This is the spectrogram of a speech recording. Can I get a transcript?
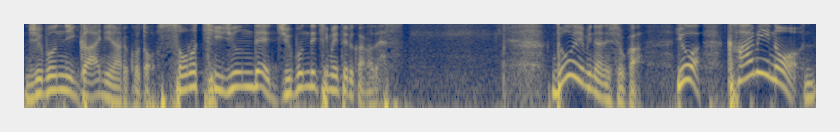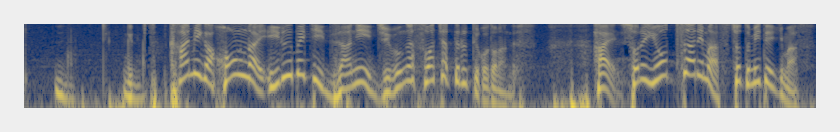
自分に害になることその基準で自分で決めてるからですどういう意味なんでしょうか？要は神の神が本来いるべき座に自分が座っちゃってるってことなんです。はい、それ4つあります。ちょっと見ていきます。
